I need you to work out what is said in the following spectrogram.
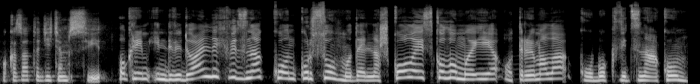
показати дітям світ. Окрім індивідуальних відзнак конкурсу, модельна школа із Коломиї отримала кубок відзнаку.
